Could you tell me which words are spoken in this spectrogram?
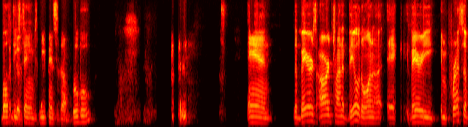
Both of these teams' defenses are boo boo, and the Bears are trying to build on a, a, very impressive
